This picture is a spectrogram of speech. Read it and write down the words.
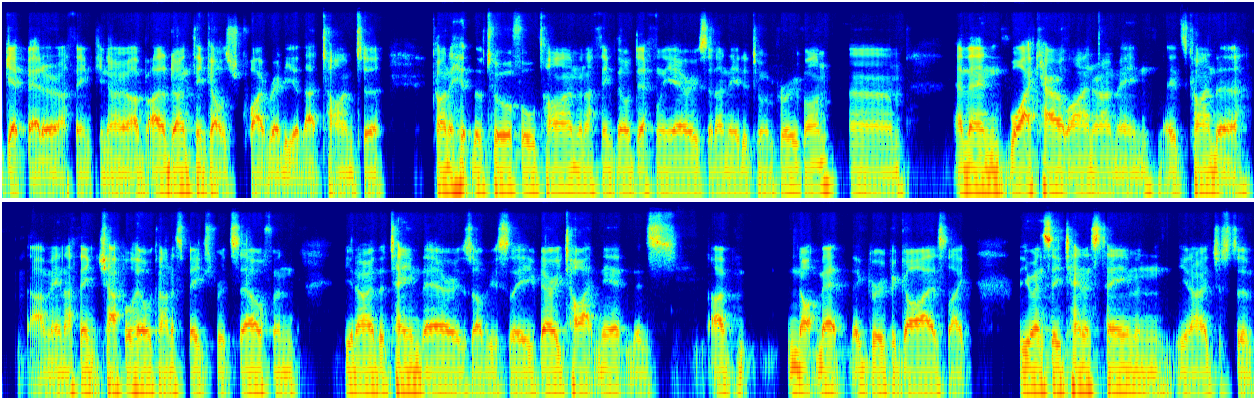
get better. I think you know, I, I don't think I was quite ready at that time to kind of hit the tour full time, and I think there were definitely areas that I needed to improve on. Um, and then why Carolina? I mean, it's kind of, I mean, I think Chapel Hill kind of speaks for itself, and you know, the team there is obviously very tight knit. There's I've not met a group of guys like the UNC tennis team, and you know, just a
